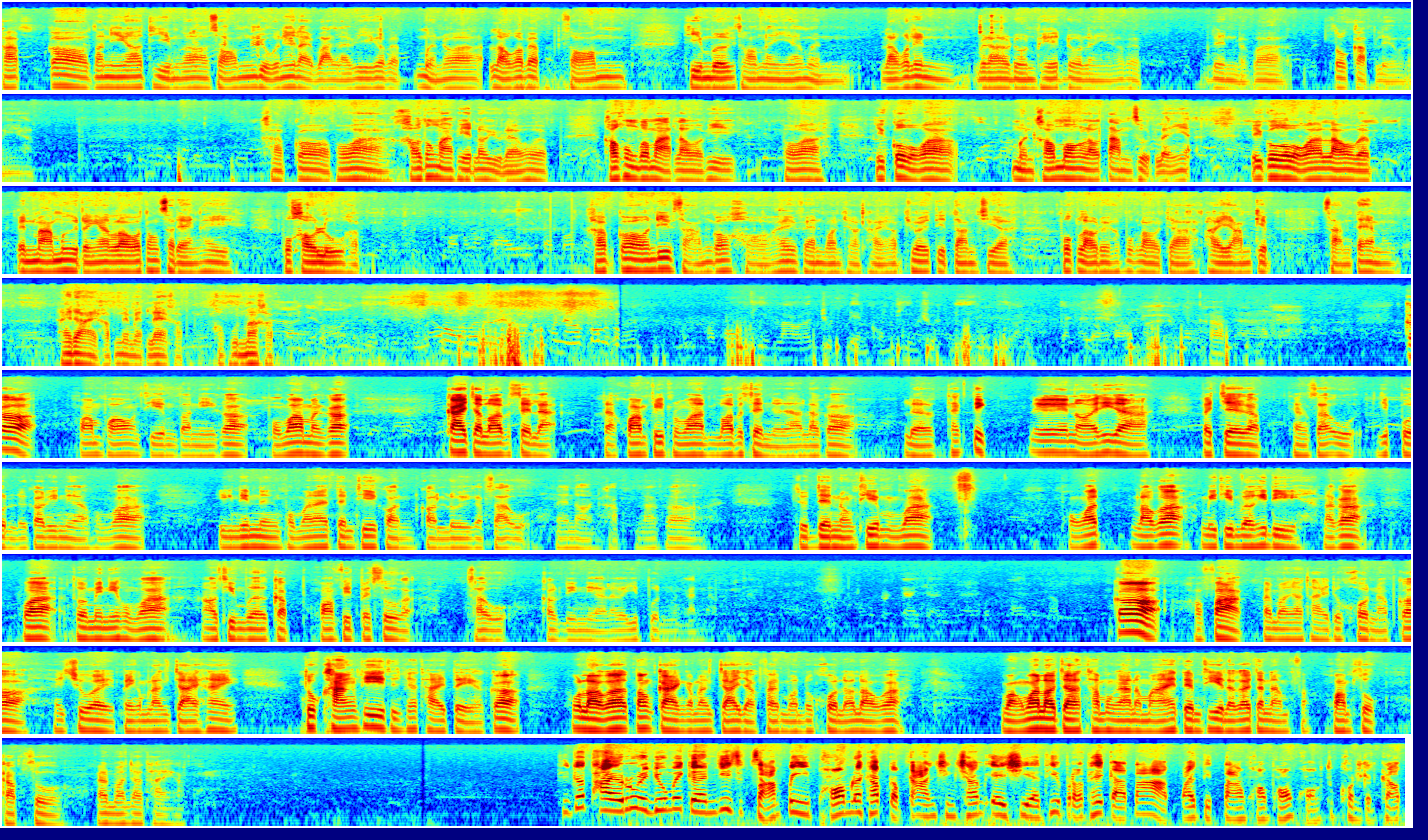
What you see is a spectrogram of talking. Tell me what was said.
ครับ ก็ตอนนี้ก็ทีมก็ซ้อมอยู่นี่หลายวันแล้วพี่ก็แบบเหมือนว่าเราก็แบบซ้อมทีมเวิร์กซ้อมอะไรเงี้ยเหมือน เราก็เล่นเวลาเราโดนเพจโดนอะไรเงี้ยก็แบบเล่นแบบว่าโตกลับเร็วอะไรเงี้ยครับครับก็เพราะว่าเขาต้องมาเพจเราอยู่แล้วเพราะแบบเขาคงประมาทเราอะพี่ เพราะว่าพี่โก้บอกว่าเหมือนเขามองเราต่ำสุดอะไรเงี้ยพี่โก้ก็บอกว่าเราแบบเป็นมามืดอะไรเงี้ยเราก็ต้องแสดงให้พวกเขารู้ครับ ครับก็วันที่สามก็ขอให้แฟนบอลชาวไทยครับช่วยติดตามเชียร์ พวกเราด้วยครับ พวกเราจะพยายามเก็บสามแต้มให้ได้ครับในแมตช์แรกครับ ขอบคุณมากครับ ก็ความพร้อมของทีมตอนนี้ก็ผมว่ามันก็ใกล้จะร้อยเปอร์เซ็นต์แล้ว แต่ความฟิตผมว่าร้อยเปอร์เซ็นต์อยู่แล้ว แล้วก็เหลือแท็กติกเล็กน้อยที่จะไปเจอกับอย่างซาอุญี่ปุ่นหรือเกาหลีเหนือผมว่าอีกนิดนึงผมว่าน่าจะเต็มที่ก่อนก่อนลุยกับซาอุแน่นอนครับ แล้วก็ จุดเด่นของทีมผมว่า ผมว่าเราก็มีทีมเวิร์คที่ดี แล้วก็เพราะว่าทัวร์เมนต์นี้ผมว่าเอาทีมเวิร์คกับความฟิตไปสู้กับซาอุเกาหลีเหนือแล้วก็ญี่ปุ่นเหมือนกันก็ขอฝากแฟนบอลชาวไทยทุกคนครับก็ให้ช่วยเป็นกำลังใจให้ทุกครั้งที่ทีมชาติไทยเตะก็พวกเราก็ต้องการกำลังใจจากแฟนบอลทุกคนแล้วเราก็หวังว่าเราจะทำผลงานออกมาให้เต็มที่แล้วก็จะนำความสุขกลับสู่แฟนบอลชาวไทยครับ ทีมชาติไทยรุ่นอายุไม่เกิน 23 ปีพร้อมแล้วครับกับการชิงแชมป์เอเชียที่ประเทศกาตาร์ไปติดตามความพร้อมของทุกคนกันครับ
